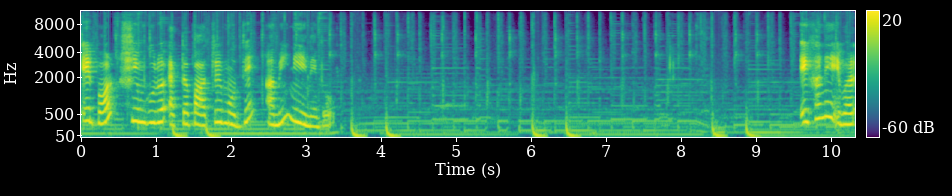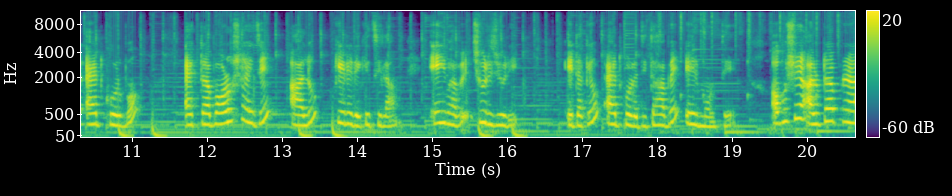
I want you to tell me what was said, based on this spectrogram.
এরপর শিমগুলো একটা পাত্রের মধ্যে আমি নিয়ে নেব। এখানে এবার অ্যাড করব একটা বড় সাইজে আলু কেটে রেখেছিলাম। এইভাবে ঝুড়ি ঝুড়ি। এটাকেও অ্যাড করে দিতে হবে এর মধ্যে। অবশ্যই আলুটা আপনারা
